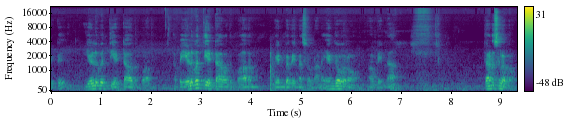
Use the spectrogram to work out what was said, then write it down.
எட்டு எழுபத்தி எட்டாவது பாதம். அப்போ எழுபத்தி எட்டாவது பாதம் என்பது என்ன சொன்னான்னா எங்கே வரும் அப்படின்னா தனுசில் வரும்.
